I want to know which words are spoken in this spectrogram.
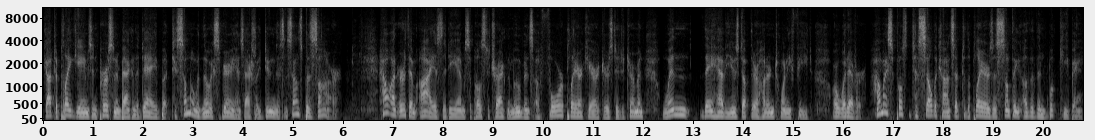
got to play games in person and back in the day, but to someone with no experience actually doing this, it sounds bizarre. How on earth am I, as the DM, supposed to track the movements of four player characters to determine when they have used up their 120 feet or whatever? How am I supposed to sell the concept to the players as something other than bookkeeping?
